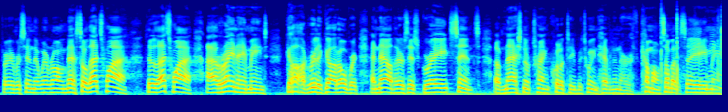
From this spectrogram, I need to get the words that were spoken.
for every sin that went wrong. So that's why, so that's why Irene means God really got over it. And now there's this great sense of national tranquility between heaven and earth. Come on, somebody say amen.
